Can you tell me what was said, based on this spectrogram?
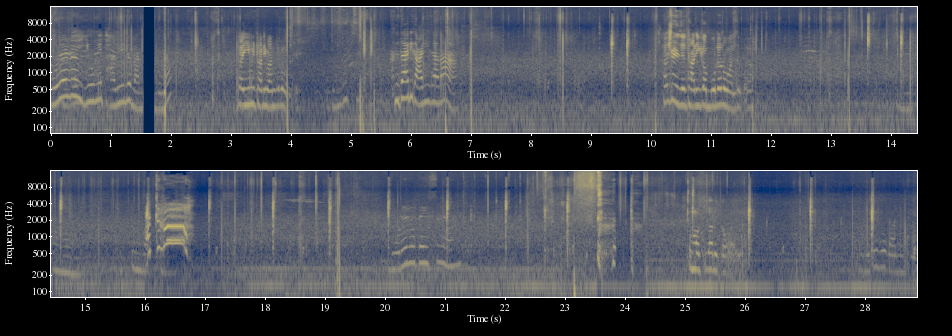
모래를 이용해 다리를 만들라? 나 이미 다리 만들었는데. 이 정도지. 그 다리가 아니잖아. 사실 내 다리가 모래로 만든 거야. 아 뜨거! 모래로 돼 있으면 좀만 기다리자. 와요. 모래로 가는 거.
